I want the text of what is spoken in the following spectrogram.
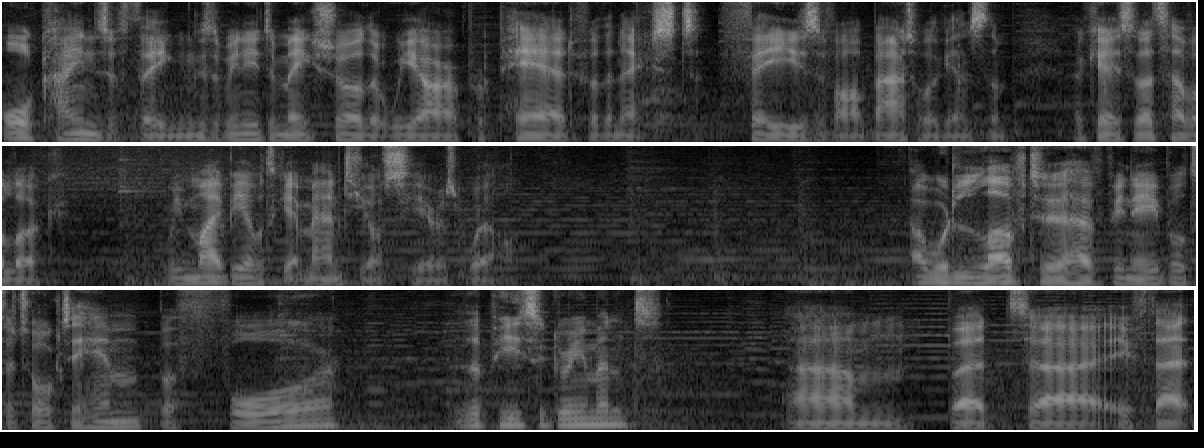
all kinds of things. We need to make sure that we are prepared for the next phase of our battle against them. Okay, so let's have a look. We might be able to get Mantios here as well. I would love to have been able to talk to him before the peace agreement. Um, but uh, if that,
